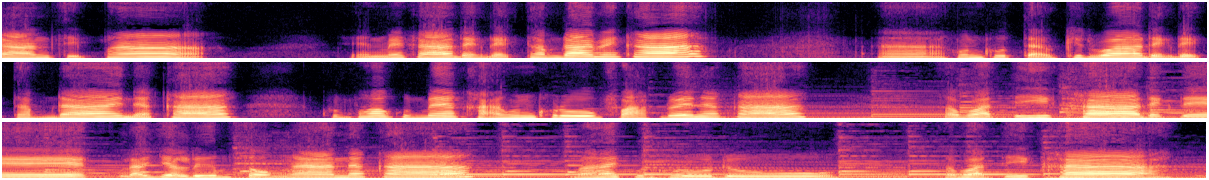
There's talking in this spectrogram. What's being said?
กันสิบห้าเห็นไหมคะ เด็กๆทำได้ไหมคะอ่าคุณครูแต๋วคิดว่าเด็กๆทำได้นะคะ คุณพ่อคุณแม่ขาคุณครูฝากด้วยนะคะ สวัสดีค่ะเด็กๆ แล้วอย่าลืมส่งงานนะคะ มาให้คุณครูดู สวัสดีค่ะ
